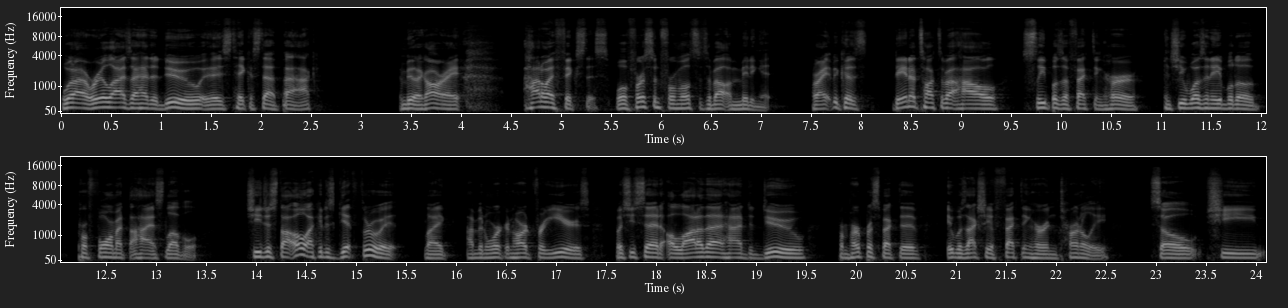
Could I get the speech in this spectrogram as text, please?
what I realized I had to do is take a step back and be like, all right, how do I fix this? Well, first and foremost, it's about admitting it, right? Because Dana talked about how sleep was affecting her and she wasn't able to perform at the highest level. She just thought, oh, I could just get through it. Like I've been working hard for years. But she said a lot of that had to do, from her perspective, it was actually affecting her internally. So she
